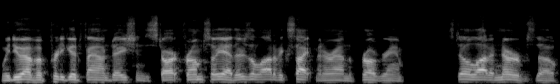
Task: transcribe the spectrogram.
We do have a pretty good foundation to start from. So, yeah, there's a lot of excitement around the program. Still a lot of nerves, though.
